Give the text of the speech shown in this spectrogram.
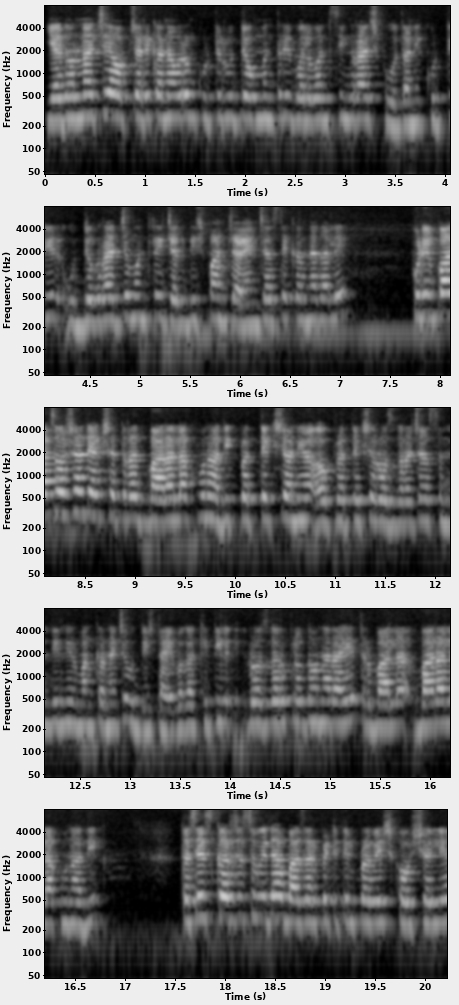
या धोरणाचे औपचारिक अनावरण कुटीर उद्योग मंत्री बलवंत सिंग राजपूत आणि कुटीर उद्योग राज्यमंत्री जगदीश पांचाळ यांच्या हस्ते करण्यात आले. पुढील पाच वर्षात या क्षेत्रात बारा लाखहून अधिक प्रत्यक्ष आणि अप्रत्यक्ष रोजगाराच्या संधी निर्माण करण्याचे उद्दिष्ट आहे. बघा किती रोजगार उपलब्ध होणार आहे? तर बारा बारा लाखहून अधिक तसेच कर्ज सुविधा बाजारपेठेतील प्रवेश कौशल्य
